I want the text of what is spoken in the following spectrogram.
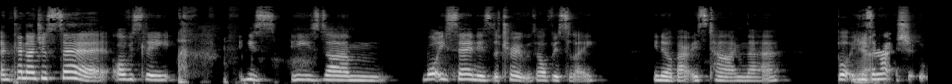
And can I just say, obviously, he's he's um what he's saying is the truth. Obviously, you know about his time there, but he's yeah. actually.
